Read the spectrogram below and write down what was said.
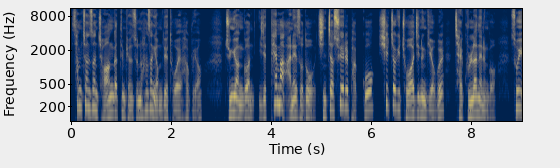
삼천선 저항 같은 변수는 항상 염두에 두어야 하고요. 중요한 건 이제 테마 안에서도 진짜 수혜를 받고 실적이 좋아지는 기업을 잘 골라내는 거, 소위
